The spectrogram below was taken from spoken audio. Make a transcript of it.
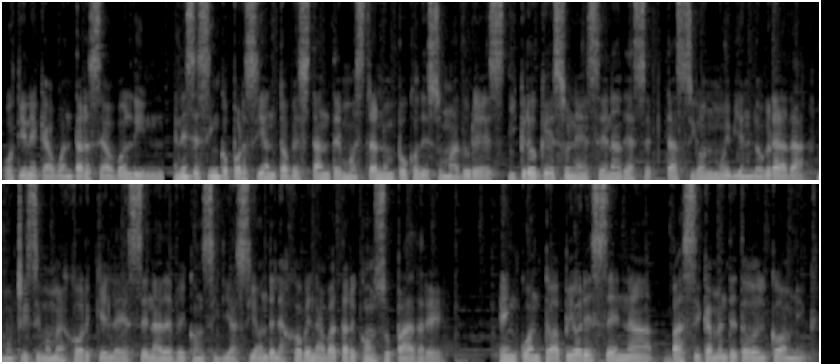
o tiene que aguantarse a Bolin, en ese 5% restante muestran un poco de su madurez y creo que es una escena de aceptación muy bien lograda, muchísimo mejor que la escena de reconciliación de la joven avatar con su padre. En cuanto a peor escena, básicamente todo el cómic,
